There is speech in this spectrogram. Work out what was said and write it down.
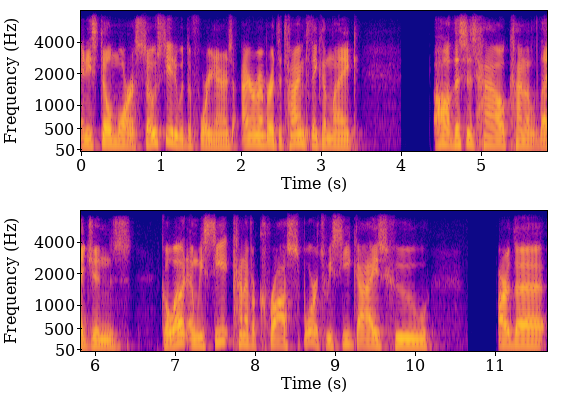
and he's still more associated with the 49ers, I remember at the time thinking, like, oh, this is how kind of legends go out. And we see it kind of across sports. We see guys who are the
